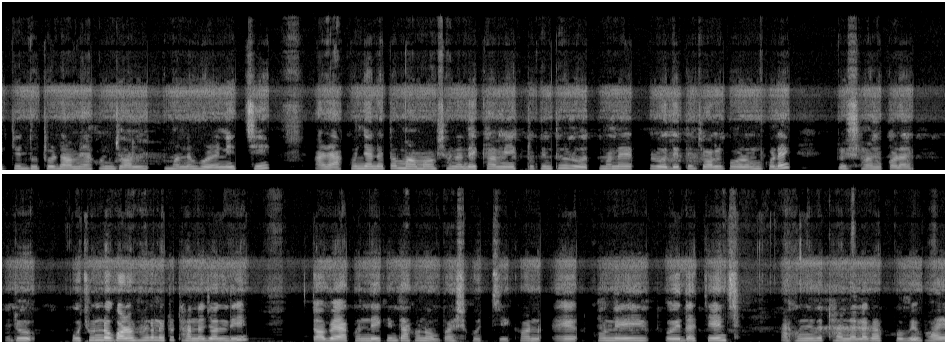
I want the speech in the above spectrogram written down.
একটু দুটো ড্রামে এখন জল মানে ভরে নিচ্ছি। আর এখন জানো তো মামা সোনা দেখে আমি একটু কিন্তু রোদ মানে রোদেতে জল গরম করে একটু স্নান করাই। একটু প্রচণ্ড গরম হয়ে গেলে একটু ঠান্ডা জল দিই। তবে এখন দিয়ে কিন্তু এখন অভ্যাস করছি। কারণ এখন এই ওয়েদার চেঞ্জ এখন কিন্তু ঠান্ডা লাগার খুবই ভয়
